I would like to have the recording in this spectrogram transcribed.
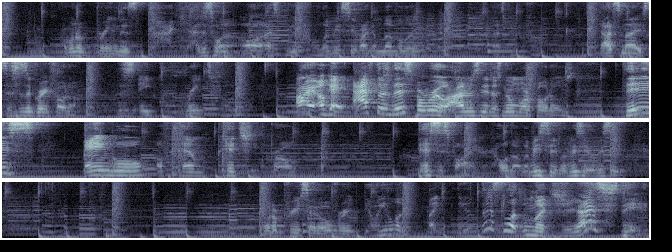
I want to bring this I just want to, oh, that's beautiful. Let me see if I can level it. That's beautiful. That's nice. This is a great photo. This is a great photo. All right, okay, after this, for real, obviously there's no more photos. This angle of him pitching, bro, this is fire. Hold on, let me see, let me see, let me see. Go to preset over it. Yo, he look like this look majestic.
